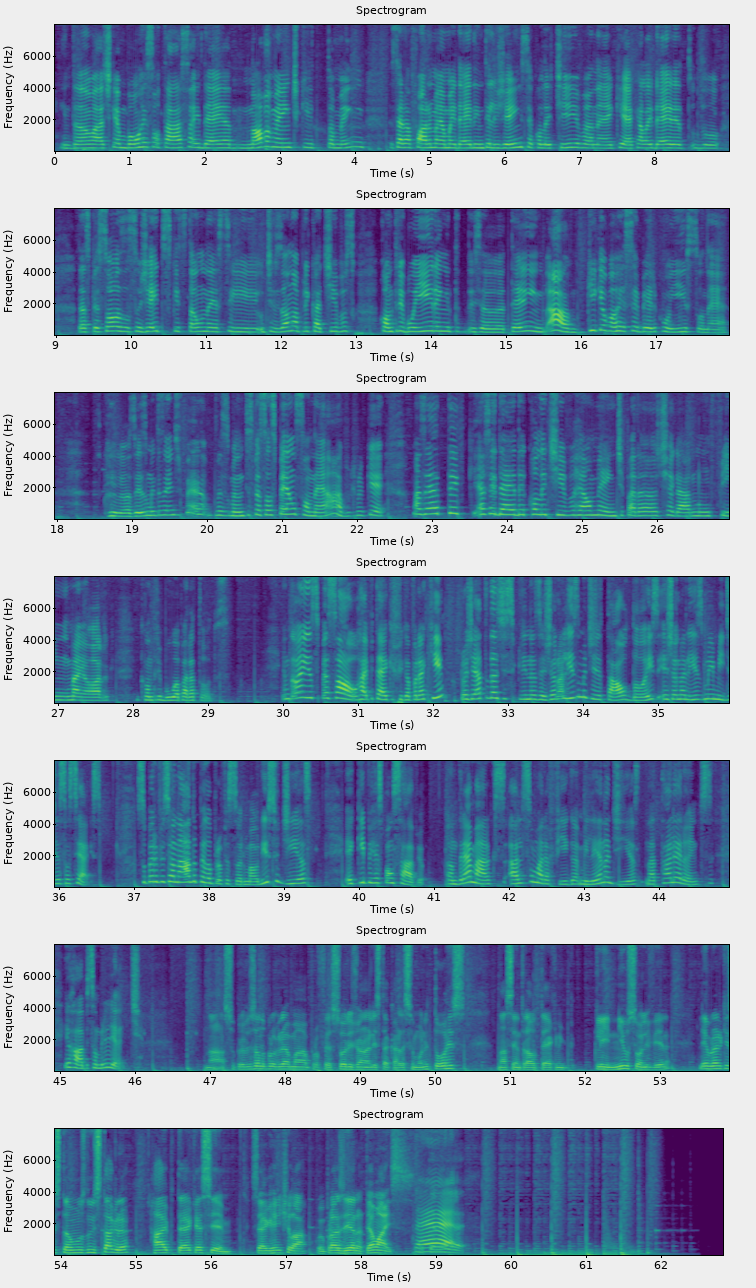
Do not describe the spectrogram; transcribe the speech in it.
Então, acho que é bom ressaltar essa ideia novamente, que também, de certa forma, é uma ideia de inteligência coletiva, né? Que é aquela ideia do, das pessoas, dos sujeitos que estão nesse utilizando aplicativos, contribuírem, eh, terem, ah, o que, que eu vou receber com isso, né? Às vezes gente, muitas pessoas pensam, né? Ah, por quê? Mas é ter essa ideia de coletivo realmente para chegar num fim maior que contribua para todos. Então é isso, pessoal. O HypeTech fica por aqui. Projeto das disciplinas de Jornalismo Digital 2 e Jornalismo e Mídias Sociais. Supervisionado pelo professor Maurício Dias, equipe responsável: André Marques, Alisson Marafiga, Milena Dias, Natália Arantes e Robson Brilhante. Na supervisão do programa, professor e jornalista Carla Simone Torres. Na central técnica, Clenilson Oliveira. Lembrando que estamos no Instagram, HypeTechSM. Segue a gente lá. Foi um prazer, até mais. Até.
